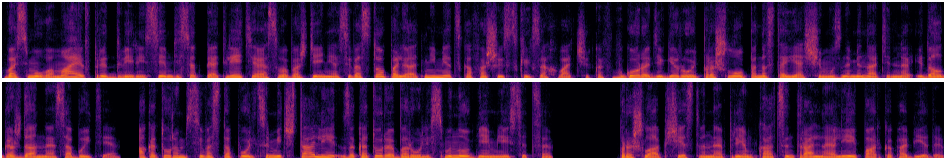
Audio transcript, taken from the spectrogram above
8 мая в преддверии 75-летия освобождения Севастополя от немецко-фашистских захватчиков в городе-герой прошло по-настоящему знаменательное и долгожданное событие, о котором севастопольцы мечтали за которое боролись многие месяцы. Прошла общественная премка Центральной аллеи Парка Победы.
